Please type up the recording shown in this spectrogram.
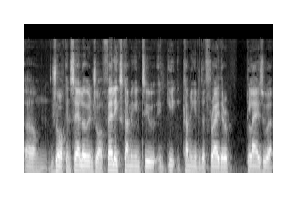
um, Joao Cancelo and Joao Felix coming into coming into the fray. There are players who are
